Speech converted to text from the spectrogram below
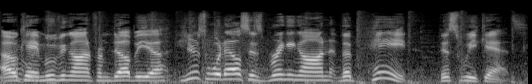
Okay, moving on from W, here's what else is bringing on the pain this weekend.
